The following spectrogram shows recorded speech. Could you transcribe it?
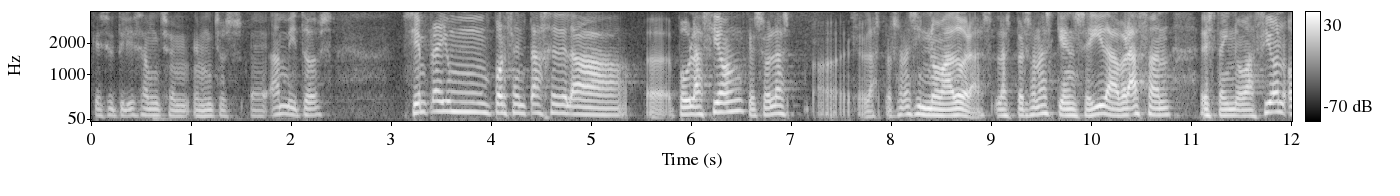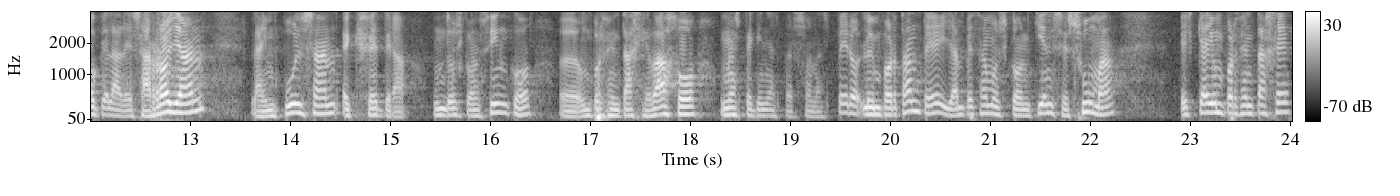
que se utiliza mucho en, muchos ámbitos, siempre hay un porcentaje de la población que son las, las, personas innovadoras, las personas que enseguida abrazan esta innovación o que la desarrollan, la impulsan, etcétera un 2,5, eh, un porcentaje bajo, unas pequeñas personas. Pero lo importante, y ya empezamos con quién se suma, es que hay un porcentaje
